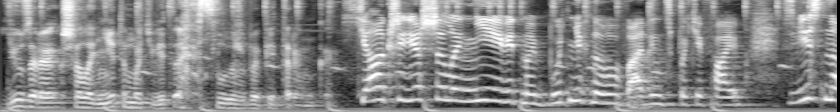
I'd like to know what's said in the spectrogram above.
юзери шаленітимуть від служби підтримки. Як же я шаленію від майбутніх нововведень Spotify. Звісно,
